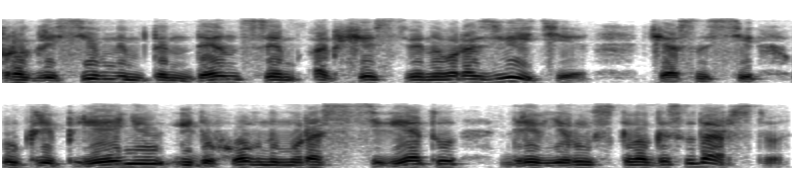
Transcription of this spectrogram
прогрессивным тенденциям общественного развития, в частности, укреплению и духовному расцвету древнерусского государства.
